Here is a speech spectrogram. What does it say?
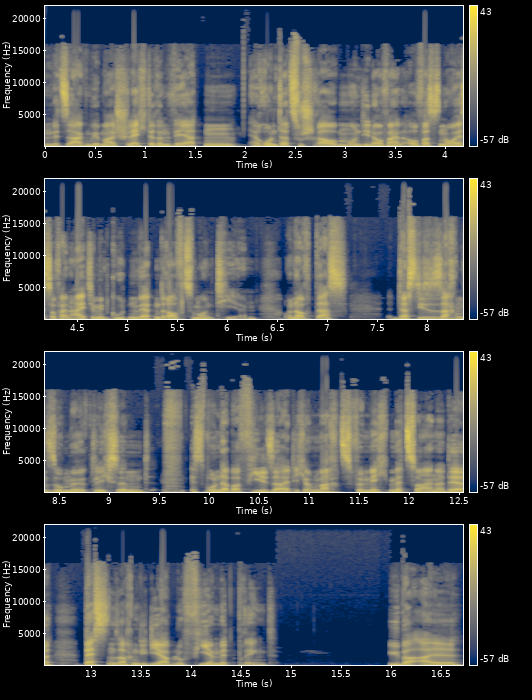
mit, sagen wir mal, schlechteren Werten herunterzuschrauben und ihn auf, ein, auf was Neues, auf ein Item mit guten Werten drauf zu montieren. Und auch das, dass diese Sachen so möglich sind, ist wunderbar vielseitig und macht es für mich mit zu einer der besten Sachen, die Diablo 4 mitbringt. Überall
